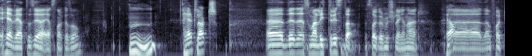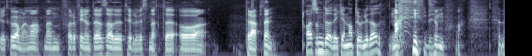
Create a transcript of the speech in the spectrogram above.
jeg vet det siden jeg snakka sånn. Mm, helt klart. Eh, det, det som er litt trist, da, stakkars muslingen her Ja. eh, Den fant jo ut hvor gammel den var, men for å finne ut det, så er du tydeligvis nødt til å drepe den. Altså den døde ikke en naturlig død. Nei, du må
